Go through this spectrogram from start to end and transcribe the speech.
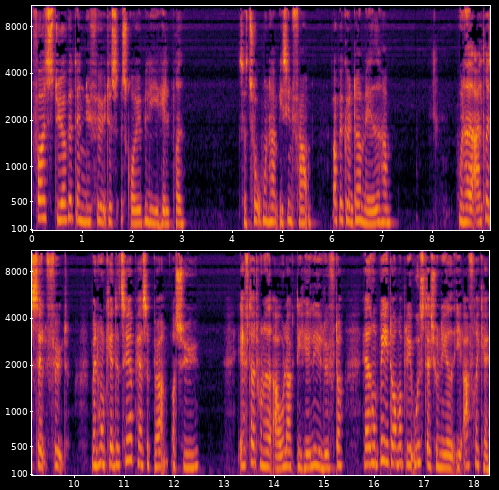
for at styrke den nyfødtes skrøbelige helbred. Så tog hun ham i sin favn og begyndte at made ham. Hun havde aldrig selv født, men hun kendte til at passe børn og syge. Efter at hun havde aflagt de hellige løfter, havde hun bedt om at blive udstationeret i Afrika,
